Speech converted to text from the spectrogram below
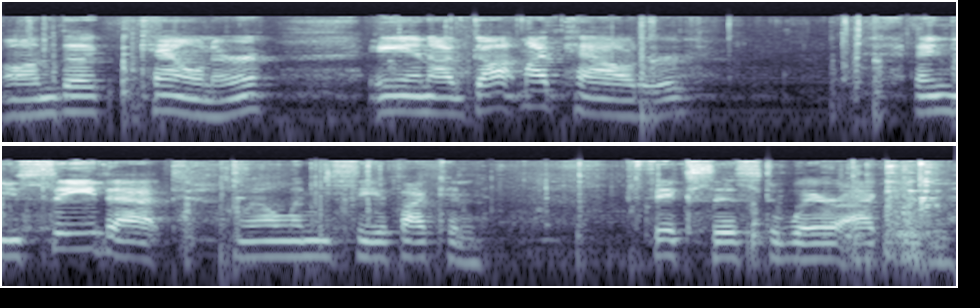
on the counter. And I've got my powder. And you see that, well, let me see if I can fix this to where I can,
